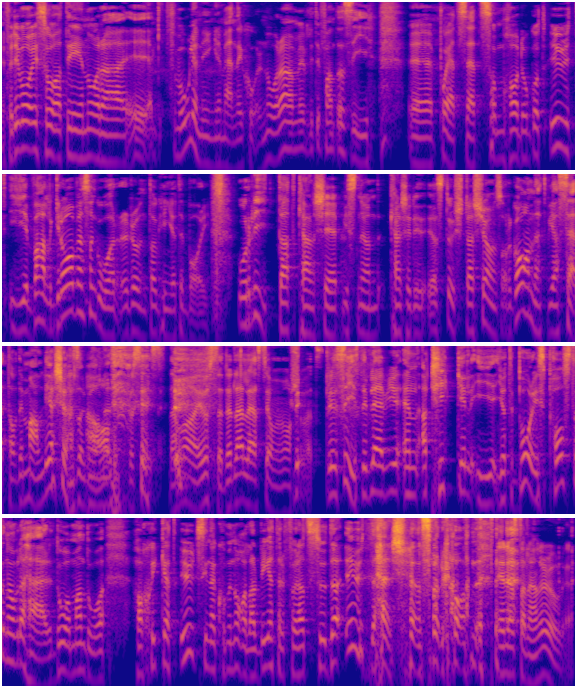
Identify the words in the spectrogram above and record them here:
För det var ju så att det är några, eh, förmodligen yngre människor, några med lite fantasi eh, på ett sätt, som har då gått ut i vallgraven som går runt omkring Göteborg och ritat kanske vid snön kanske det största könsorganet vi har sett av det manliga Ja, könsorganet. precis. Den var, just det, det där läste jag om i morse. Precis, det blev ju en artikel i Göteborgs-Posten av det här då man då har skickat ut sina kommunalarbetare för att sudda ut det här könsorganet. Det är nästan ännu roligare.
